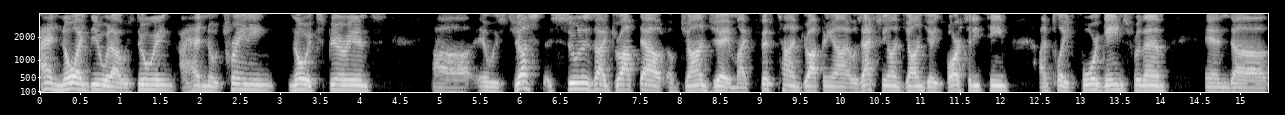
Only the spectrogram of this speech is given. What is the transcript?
I had no idea what I was doing. I had no training, no experience. Uh, it was just as soon as I dropped out of John Jay, my fifth time dropping out. I was actually on John Jay's varsity team. I played four games for them, and uh,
